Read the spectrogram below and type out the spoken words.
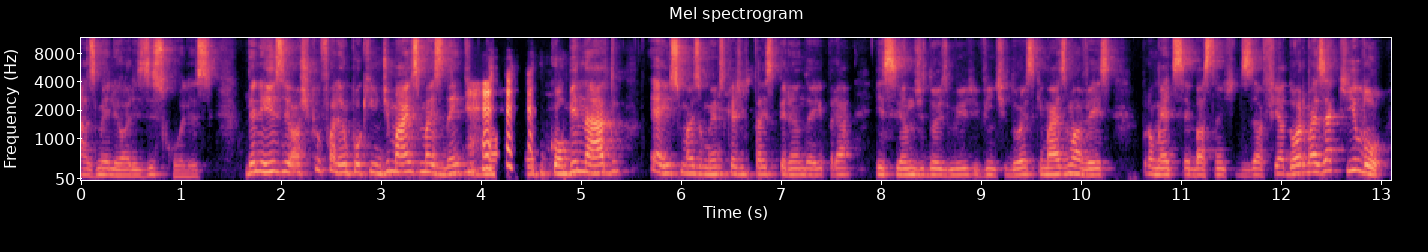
as melhores escolhas. Denise, eu acho que eu falei um pouquinho demais, mas dentro do tempo combinado, é isso mais ou menos que a gente está esperando aí para esse ano de 2022, que mais uma vez promete ser bastante desafiador, mas é aquilo,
